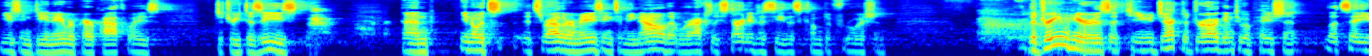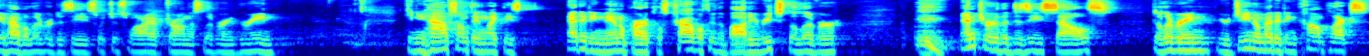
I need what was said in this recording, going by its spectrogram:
using DNA repair pathways to treat disease. And you know, it's, it's rather amazing to me now that we're actually starting to see this come to fruition. The dream here is that can you inject a drug into a patient, let's say you have a liver disease, which is why I've drawn this liver in green. Can you have something like these editing nanoparticles travel through the body, reach the liver, enter the disease cells, delivering your genome editing complex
